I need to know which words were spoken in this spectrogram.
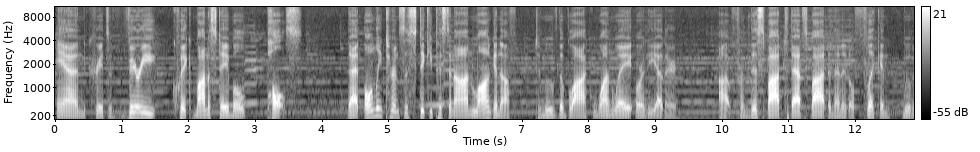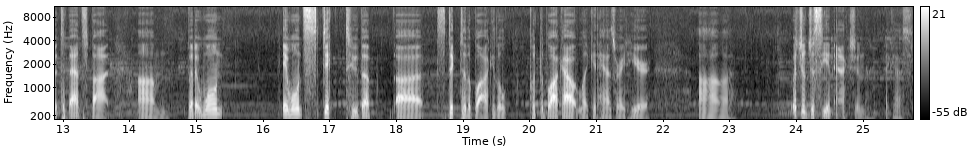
and creates a very quick monostable pulse that only turns the sticky piston on long enough to move the block one way or the other. Uh, from this spot to that spot, and then it'll flick and move it to that spot. Um, but it won't it won't stick to the uh, stick to the block. It'll put the block out like it has right here, uh, which you'll just see in action, I guess.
